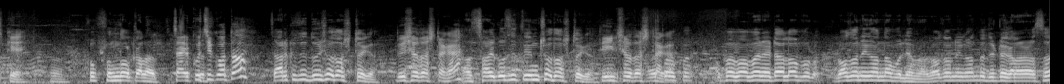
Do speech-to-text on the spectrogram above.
ওকে হ্যাঁ, খুব সুন্দর কালার চার কুচি কত? চার কেজি দুইশো দশ টাকা। দুইশো দশ টাকা আর ছয় কেজি তিনশো দশ টাকা। তিনশো দশ টাকা। আপনার পাবেন এটা হলো রজনীগন্ধা বলি আমরা। রজনীগন্ধা দুটো কালার আছে।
